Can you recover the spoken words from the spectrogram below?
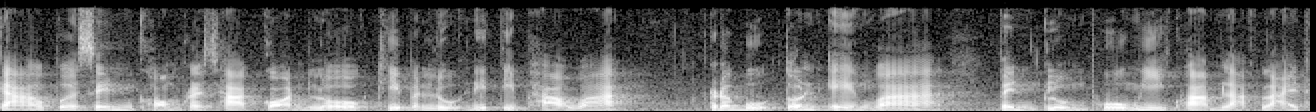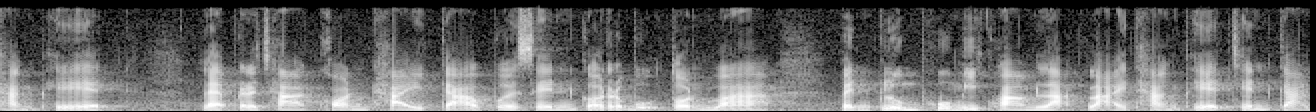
9%ของประชากรโลกที่บรรลุนิติภาวะ ระบุตนเองว่าเป็นกลุ่มผู้มีความหลากหลายทางเพศ และประชากรไทย 9%ก็ระบุตนว่า เป็นกลุ่มผู้มีความหลากหลายทางเพศเช่นกัน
